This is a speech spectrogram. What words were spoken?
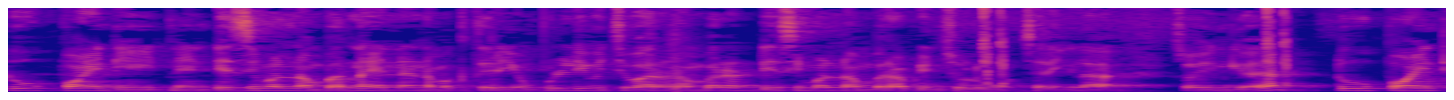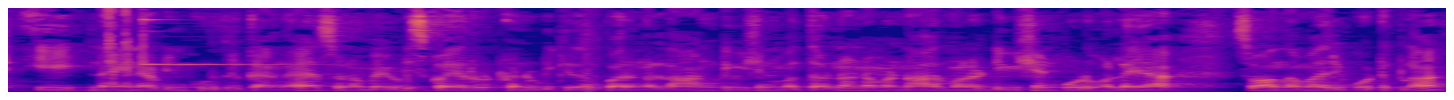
Two point eight nine decimal நம்பர்னால் என்ன நமக்கு தெரியும். புள்ளி வச்சு வர நம்பரை டெசிமல் நம்பர் அப்படின்னு சொல்லுவோம். சரிங்களா? ஸோ இங்கே டூ பாயிண்ட் எயிட் நைன் அப்படின்னு கொடுத்துருக்காங்க. ஸோ நம்ம எப்படி ஸ்கொயர் ரூட் கண்டுபிடிக்கிறதுன்னு பாருங்கள் லாங் டிவிஷன் மெத்தட்னா நம்ம நார்மலாக டிவிஷன் போடுவோம் இல்லையா? ஸோ அந்த மாதிரி போட்டுக்கலாம்.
